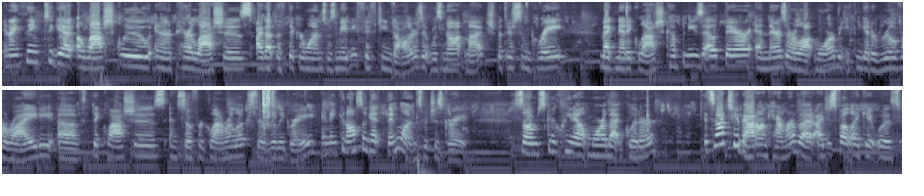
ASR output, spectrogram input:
And I think to get a lash glue and a pair of lashes, I got the thicker ones, was maybe $15. It was not much, but there's some great magnetic lash companies out there and theirs are a lot more but you can get a real variety of thick lashes and so for glamour looks they're really great and you can also get thin ones which is great so I'm just going to clean out more of that glitter it's not too bad on camera but I just felt like it was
